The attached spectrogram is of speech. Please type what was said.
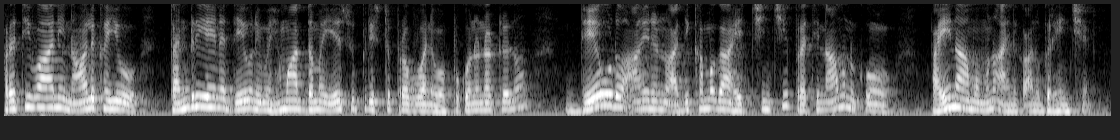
ప్రతివాని నాలుకయు తండ్రి అయిన దేవుని మహిమార్థమ యేసుక్రీస్తు ప్రభు అని ఒప్పుకొనున్నట్లును దేవుడు ఆయనను అధికముగా హెచ్చించి ప్రతినామునకు పైనామమును ఆయనకు అనుగ్రహించాను.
